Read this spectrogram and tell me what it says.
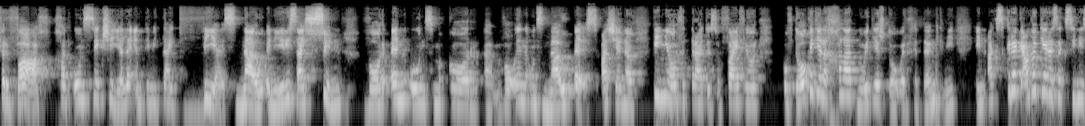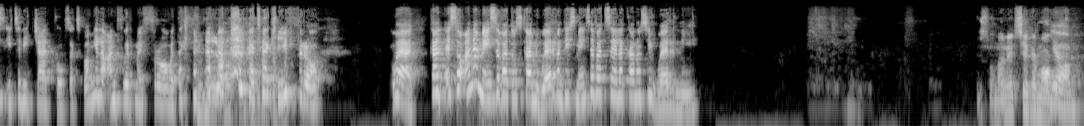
verwag gaan ons seksuele intimiteit wees nou in hierdie seisoen waarin ons mekaar um, waarin ons nou is. As jy nou 10 jaar getroud is of 5 jaar of dalk het jy glad nooit eers daaroor gedink nie en ek skrik elke keer as ek sien iets in die chatbox. Ek bang julle antwoord my vrae wat ek ja. wat ek hier vra. O, kan is daar ander mense wat ons kan hoor want dis mense wat sê hulle kan ons nie hoor nie. Dis nou net seker maak. Ja. Of...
